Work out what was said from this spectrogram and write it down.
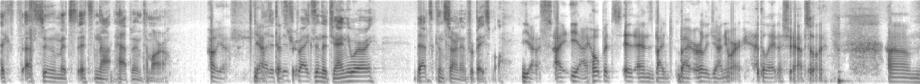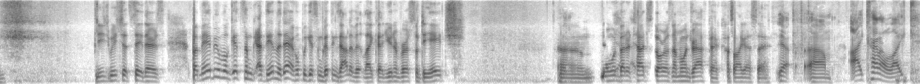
ex- assume it's it's not happening tomorrow. Oh yeah, yeah, But if this true. drags into January, that's concerning for baseball. Yes, I yeah, I hope it's it ends by by early January at the latest. Yeah, absolutely. Um, we should see there's, but maybe we'll get some at the end of the day. I hope we get some good things out of it, like a universal DH. Um, no one better touch Thoro's number one draft pick. That's all I gotta say. Yeah. Um, I kind of like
